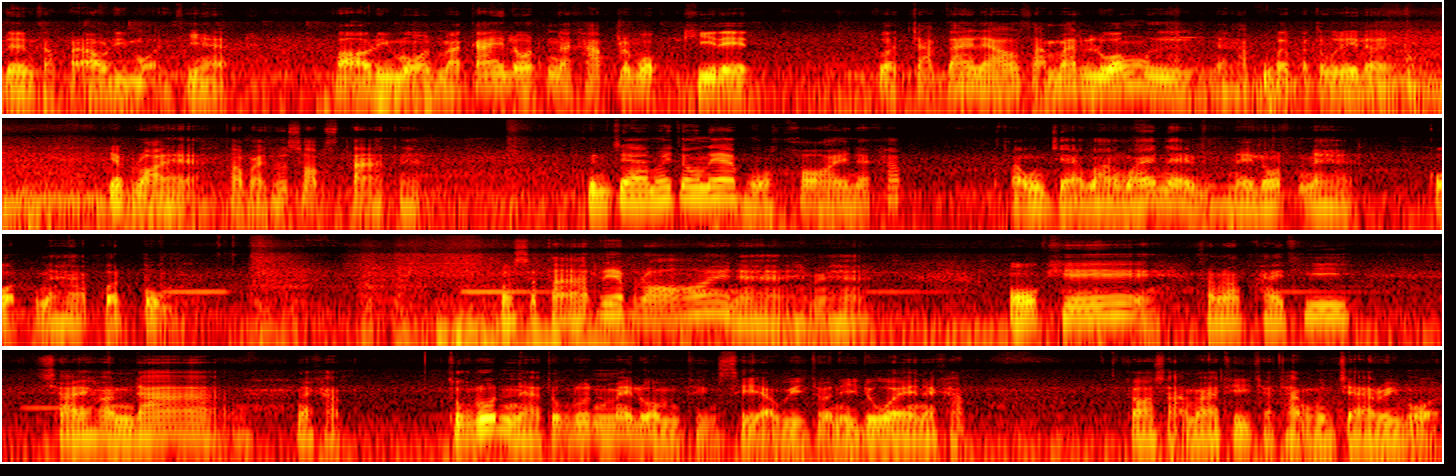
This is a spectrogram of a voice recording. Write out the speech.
เดินกลับมาเอารีโมททีฮะพอเอารีโมทมาใกล้รถนะครับ ระบบคีย์เดทตรวจจับได้แล้วสามารถล้วงมือนะครับ เปิดประตูได้เลย รียบร้อยฮะ ต่อไปทดสอบสตาร์ทนะฮะกุญแจไม่ต้องแนบหัวคอยนะครับ เอากุญแจวางไว้ในในรถนะฮะ กดนะฮะ กดปุ่ม กดสตาร์ทเรียบร้อยนะฮะ เห็นไหมฮะ โอเคสำหรับใครที่ใช้ Honda นะครับ ทุกรุ่นนะ ทุกรุ่นไม่รวมถึง CRV ตัวนี้ด้วยนะครับ ก็สามารถที่จะทำกุญแจรีโมท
